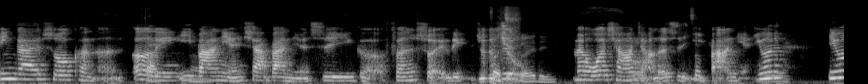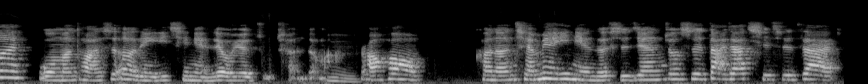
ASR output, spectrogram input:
应该说可能二零一八年下半年是一个分水岭，就分是水岭，没有我想要讲的是一八年，因为因为我们团是二零一七年六月组成的嘛，嗯然后可能前面一年的时间，就是大家其实在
